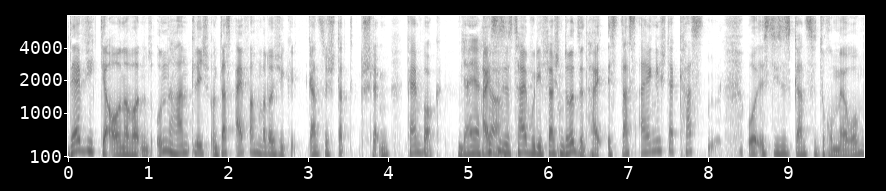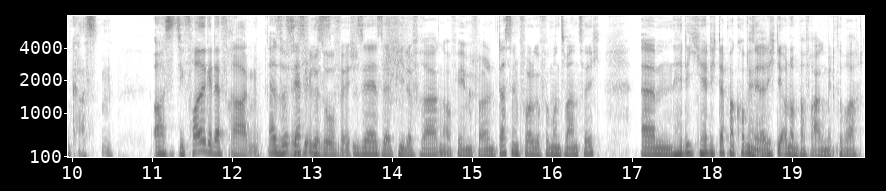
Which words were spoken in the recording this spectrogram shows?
der wiegt ja auch noch was und ist unhandlich und das einfach mal durch die ganze Stadt schleppen, kein Bock. Ja, ja, klar. Heißt dieses Teil, wo die Flaschen drin sind, ist das eigentlich der Kasten oder ist dieses ganze drumherum Kasten? Oh, es ist die Folge der Fragen. Also Sehr philosophisch. Sehr, sehr viele Fragen auf jeden Fall. Und das in Folge 25. Ähm, hätte ich, hätte ich das mal kommen sehen, hätte ich dir auch noch ein paar Fragen mitgebracht.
